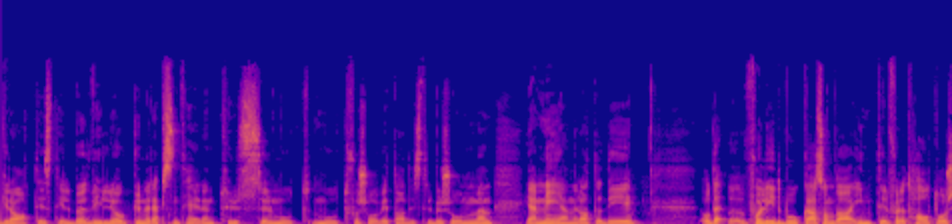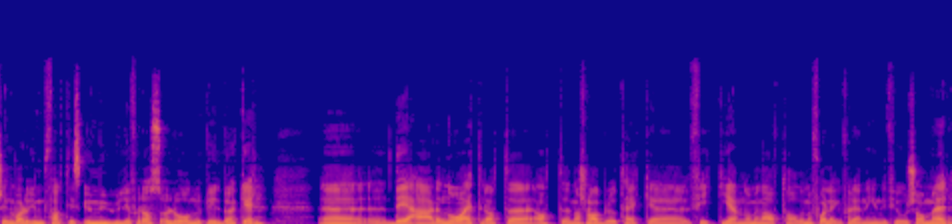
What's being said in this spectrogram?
gratistilbud, vil jo kunne representere en trussel mot, mot for så vidt da distribusjonen, men jeg mener at de og det, For lydboka, som da inntil for et halvt år siden var det faktisk umulig for oss å låne ut lydbøker. Eh, det er det nå, etter at, at Nasjonalbiblioteket fikk gjennom en avtale med Forleggerforeningen i fjor sommer.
